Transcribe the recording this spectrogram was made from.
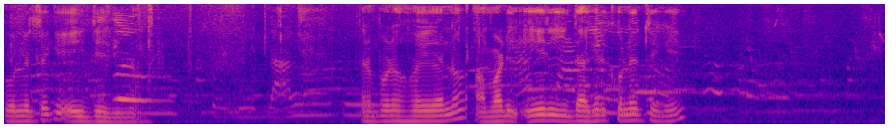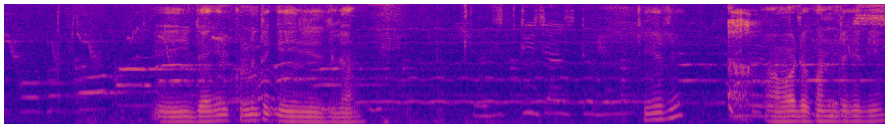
কোলে থেকে এই দিয়ে দিলাম। তারপরে হয়ে গেল, আবার এর এই দাগের কোলে থেকে, এই দাগের কোলে থেকে এই দিয়ে দিলাম। ঠিক আছে? আবার ওখান থেকে দিয়ে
